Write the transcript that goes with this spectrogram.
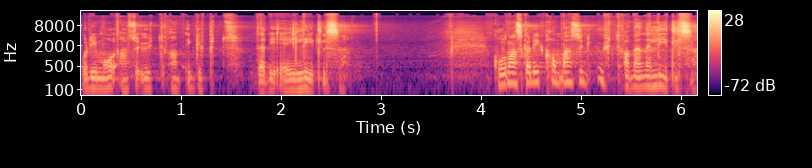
Og de må altså ut av Egypt, der de er i lidelse. Hvordan skal de komme seg ut av denne lidelse?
